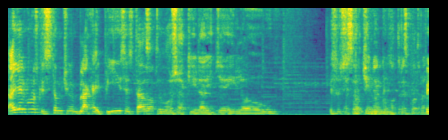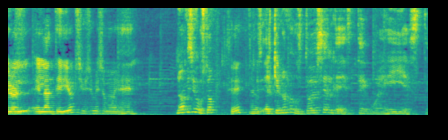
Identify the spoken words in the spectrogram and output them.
hay algunos que sí están muy chingones. Black Eyed Peas ha estado. Estuvo Shakira y J-Lo. Eso sí Eso está tiene como 3, 4 años. Pero el, el anterior sí se me hizo muy. Eh. No, a mí sí me gustó. ¿Sí? El que no me gustó es el de este güey, este.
